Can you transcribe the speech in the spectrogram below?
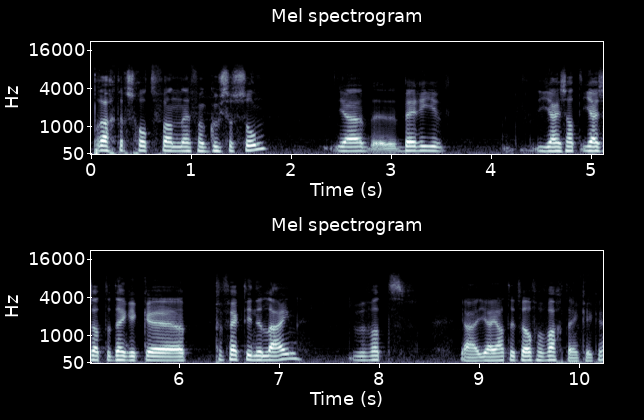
Prachtig schot van, van Gustafsson. Ja, Berry, jij zat, jij zat er denk ik perfect in de lijn. Wat, ja, jij had dit wel verwacht denk ik hè?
